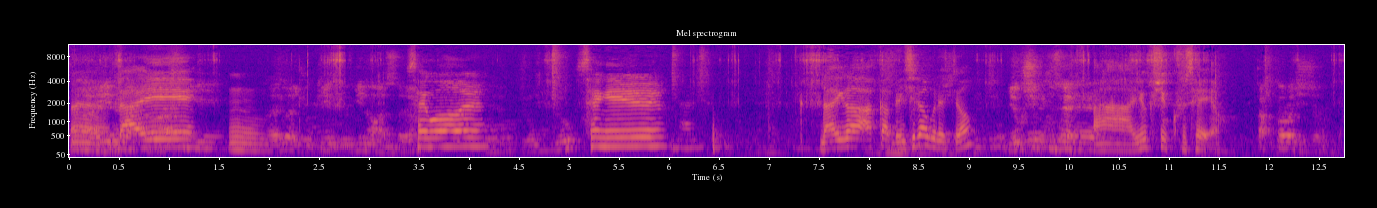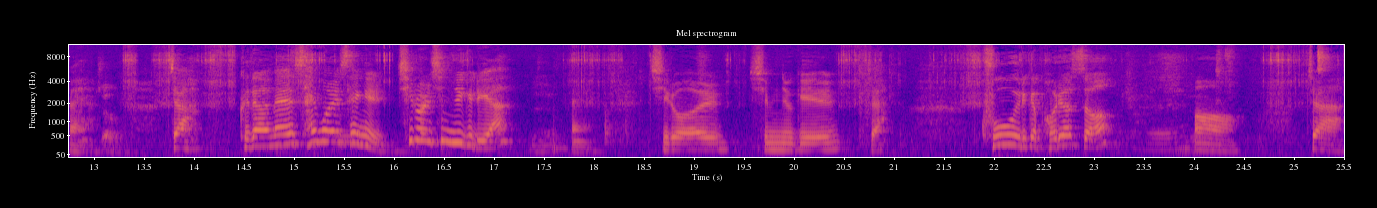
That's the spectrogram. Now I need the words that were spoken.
네, 나이, 음, 나이가 6이, 6이 나왔어요. 생월, 6, 생일, 나이가 아까 몇이라고 그랬죠? 69세. 아, 69세요. 딱 떨어지죠. 네. 그렇죠? 자, 그 다음에 생월 생일 7월 16일이야. 네. 네. 7월 16일. 자, 9 이렇게 버렸어. 어. 자,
